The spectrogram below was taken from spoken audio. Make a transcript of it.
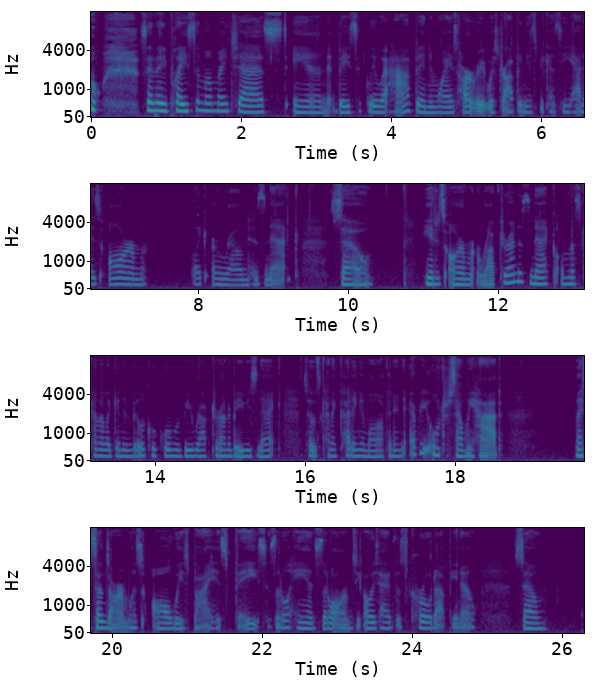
So they place him on my chest, and basically, what happened and why his heart rate was dropping is because he had his arm like around his neck. So he had his arm wrapped around his neck, almost kind of like an umbilical cord would be wrapped around a baby's neck. So it was kind of cutting him off. And in every ultrasound we had, my son's arm was always by his face. His little hands, little arms he always had was curled up, you know. So I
